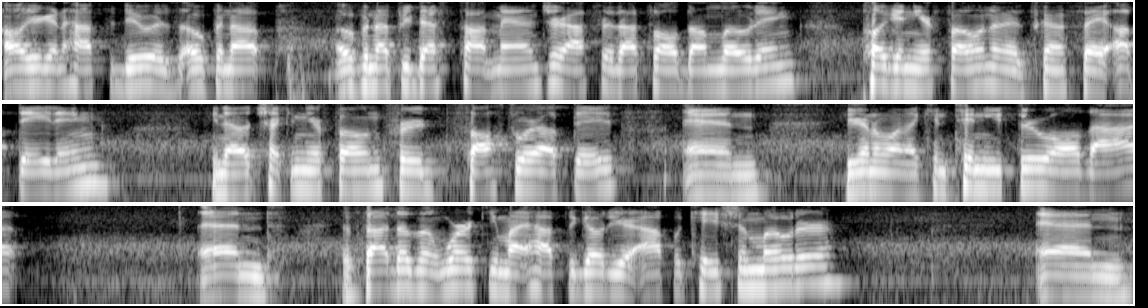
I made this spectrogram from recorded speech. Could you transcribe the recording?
all you're gonna have to do is open up open up your desktop manager after that's all done loading plug in your phone and it's gonna say updating you know checking your phone for software updates. And you're gonna want to continue through all that. And if that doesn't work you might have to go to your application loader. And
